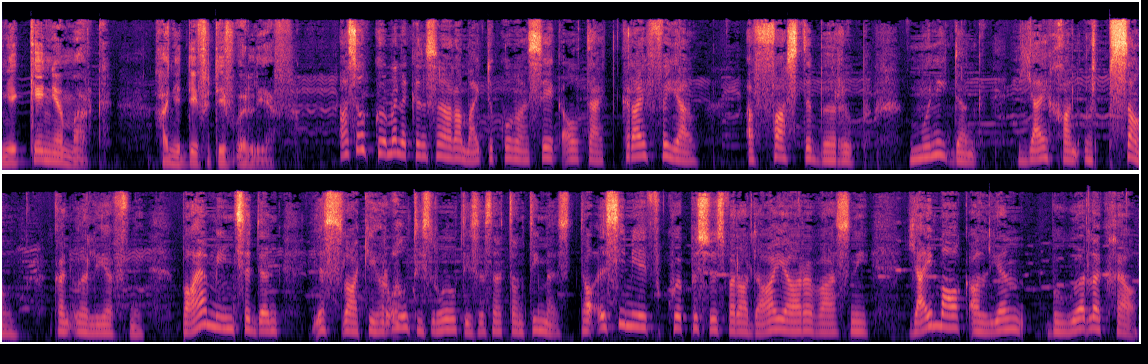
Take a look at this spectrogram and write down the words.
en jy ken jou mark, gaan jy definitief oorleef. As opkomende kunstenaar na my toe kom, dan sê ek altyd: "Kry vir jou 'n vaste beroep. Moenie dink jy gaan oor sang kan oorleef nie. Baie mense dink jy's like die royalties, royalties is nou tantimes. Daar is nie meer verkope soos wat daar daai jare was nie. Jy maak alleen behoorlik geld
